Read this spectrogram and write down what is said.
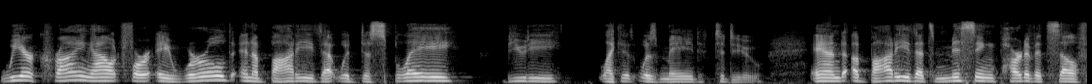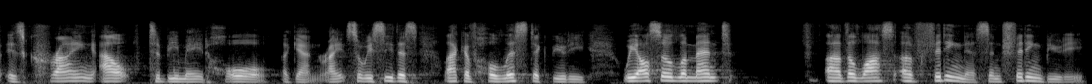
We are crying out for a world and a body that would display beauty like it was made to do. And a body that's missing part of itself is crying out to be made whole again, right? So we see this lack of holistic beauty. We also lament uh, the loss of fittingness and fitting beauty,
